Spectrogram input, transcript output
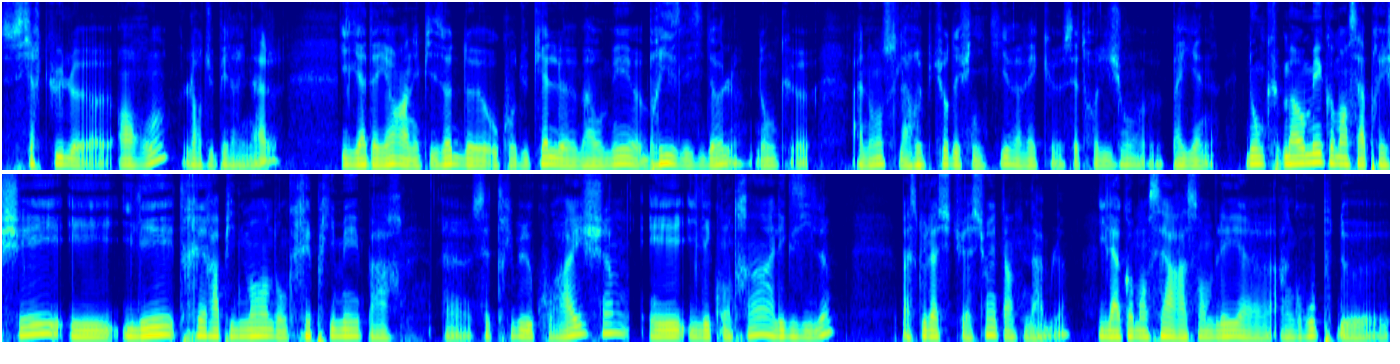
circulent en rond lors du pèlerinage. Il y a d'ailleurs un épisode au cours duquel euh, Mahomet euh, brise les idoles, donc euh, annonce la rupture définitive avec cette religion païenne. Donc Mahomet commence à prêcher et il est très rapidement donc réprimé par cette tribu de Quraysh et il est contraint à l'exil parce que la situation est intenable. Il a commencé à rassembler un groupe de,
